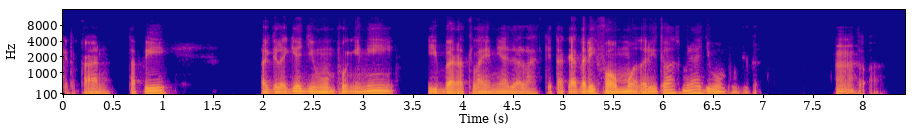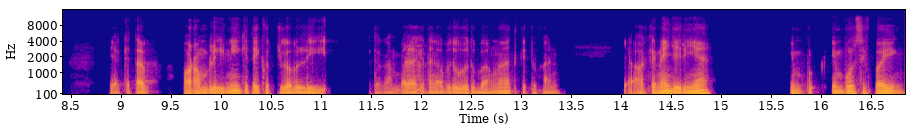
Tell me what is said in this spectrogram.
gitu kan. Tapi lagi-lagi aji mumpung ini ibarat lainnya adalah kita kayak tadi FOMO tadi itu sebenarnya aji mumpung juga. Mm-mm. Gitu. Ya kita orang beli ini kita ikut juga beli gitu kan. Padahal Mm. kita nggak butuh-butuh banget gitu kan. Ya akhirnya jadinya impu- impulsif buying.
